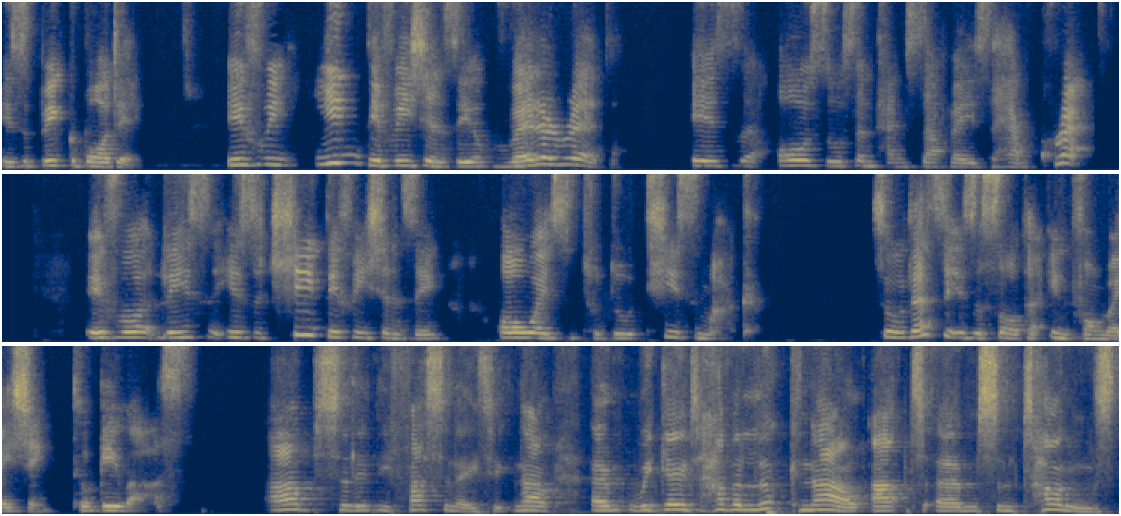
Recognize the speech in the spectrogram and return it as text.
is big body. If yin deficiency, very red, is also sometimes surface have crack. If this is qi deficiency, always to do teeth mark. So that is the sort of information to give us. Absolutely fascinating. Now, um, we're going to have a look now at um, some tongues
